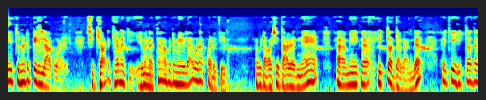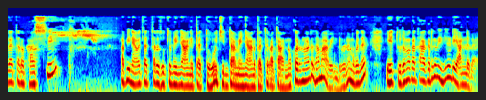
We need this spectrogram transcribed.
ඒ තුනට පෙරිලාපු අය. ශික්ෂාට කැමැති. එහෙම නැත්නම් අපිට මේ වෙලාවේ ගොඩක් වැඩ තියෙනවා. අපිට අවශ්‍යතාවයක් නැහැ මේක හිතවද්දා ගන්න. ඒ හිතවද්දා ගත්තට පස්සේ අපි නැවතත් අර සුතමේ ඥානෙ පැත්ත හෝ චින්තාමේ ඥාන පැත්ත කතා නොකරනවට සමා වෙන්න ඕනේ. මොකද ඒ තුරම කතා කර කර ඉදිරියට යන්න බෑ.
